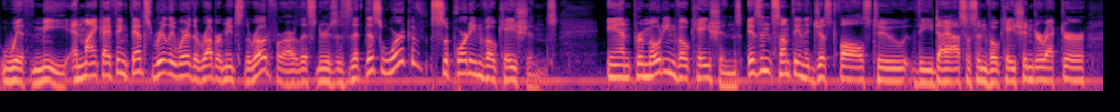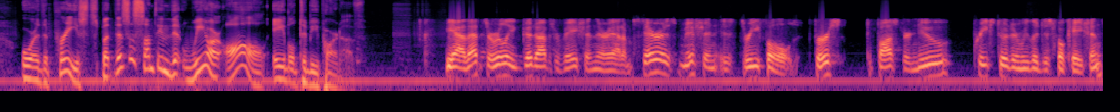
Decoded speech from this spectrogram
with me. And Mike, I think that's really where the rubber meets the road for our listeners is that this work of supporting vocations and promoting vocations isn't something that just falls to the diocesan vocation director or the priests, but this is something that we are all able to be part of. Yeah, that's a really good observation there, Adam. Serra's mission is threefold. First, to foster new priesthood and religious vocations.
